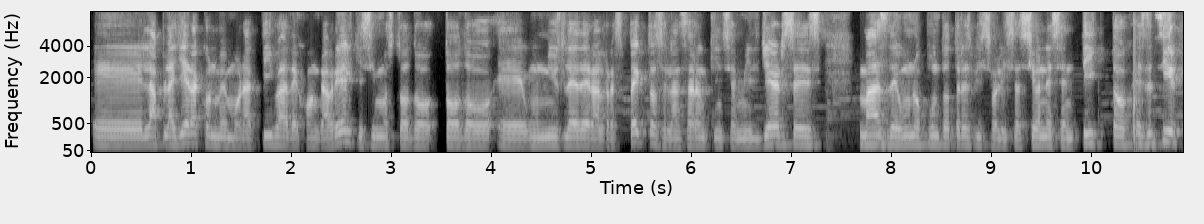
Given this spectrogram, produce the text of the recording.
eh, la playera conmemorativa de Juan Gabriel, que hicimos todo, todo eh, un newsletter al respecto, se lanzaron 15 mil jerseys, más de 1.3 visualizaciones en TikTok, es decir,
